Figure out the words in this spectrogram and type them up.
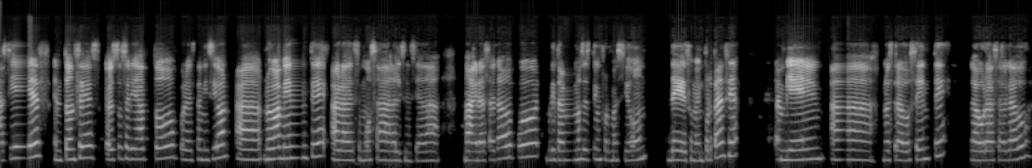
Así es, entonces esto sería todo por esta emisión. Ah, nuevamente agradecemos a la licenciada Magra Salgado por brindarnos esta información de suma importancia. También a nuestra docente, Laura Salgado,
